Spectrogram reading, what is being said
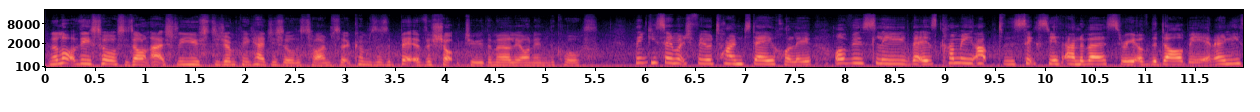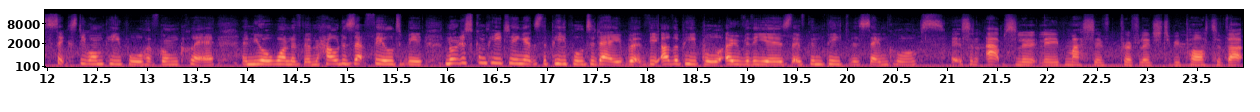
And a lot of these horses aren't actually used to jumping hedges all the time, so it comes as a bit of a shock to them early on in the course. Thank you so much for your time today, Holly. Obviously, that is coming up to the 60th anniversary of the Derby, and only 61 people have gone clear, and you're one of them. How does that feel to be not just competing against the people today, but the other people over the years that have competed the same course? It's an absolutely massive privilege to be part of that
